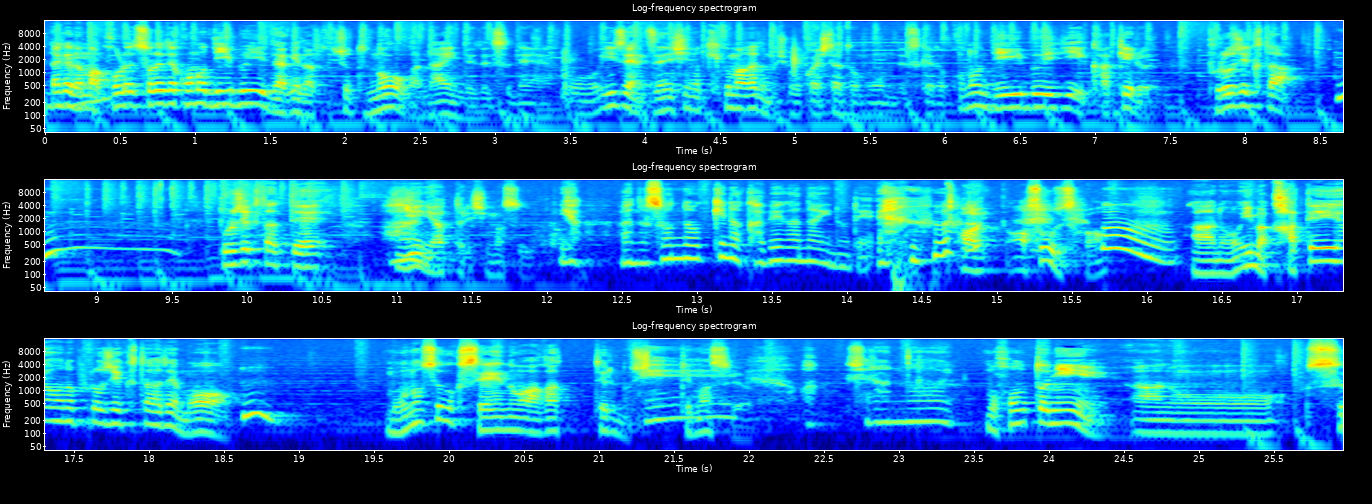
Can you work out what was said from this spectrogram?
だけどまあこれそれでこの DVD だけだとちょっと脳がないんでですね。こう以前前身の「キクマガ」でも紹介したと思うんですけどこの DVD かけるプロジェクター。うん。プロジェクターってはい。家にあったりします、いやあのそんな大きな壁がないので。はい、あそうですか、うん。あの今家庭用のプロジェクターでもうん。ものすごく性能上がってるの知ってますよ。あ知らない。もう本当にあのー数、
